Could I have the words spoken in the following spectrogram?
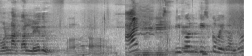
ఫోన్ నా కాల్ లేదు. ఫోన్ తీసుకోపోయి వాళ్ళు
